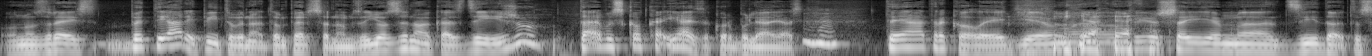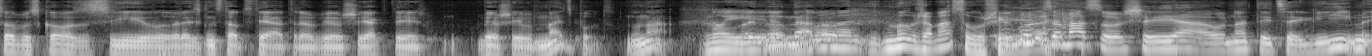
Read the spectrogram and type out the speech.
Un uzreiz, bet tie arī pītuvināja tam personam, jo zināju, kā es dzīžu, tā jau viss kaut kā jāizakurbuļājās. Mm -hmm. Teātra kolēģiem, bijušajiem dzīvotas abas kozas, reiz gan tautas teātrā bijušie aktieri, bijušie mēdz būt. Nu, nā. Nu, ir nu, nā, nu, mūžam esūši. Mūžam esoši, jā, un attiecīgi, i-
